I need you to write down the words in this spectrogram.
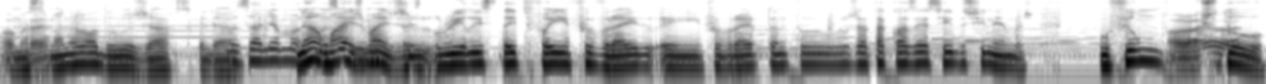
Uma Ok. semana ou duas já, se calhar. Mas olha, uma- Não, mas mais, olha uma mais. coisa. O release date foi em fevereiro, em fevereiro, portanto já está quase a sair dos cinemas. O filme Alright, custou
